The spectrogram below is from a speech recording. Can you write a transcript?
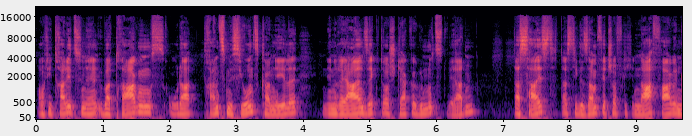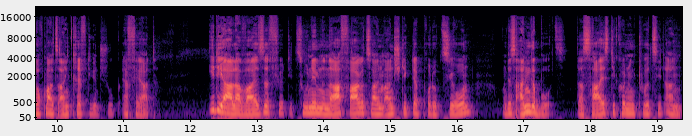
auch die traditionellen Übertragungs- oder Transmissionskanäle in den realen Sektor stärker genutzt werden. Das heißt, dass die gesamtwirtschaftliche Nachfrage nochmals einen kräftigen Schub erfährt. Idealerweise führt die zunehmende Nachfrage zu einem Anstieg der Produktion und des Angebots. Das heißt, die Konjunktur zieht an.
